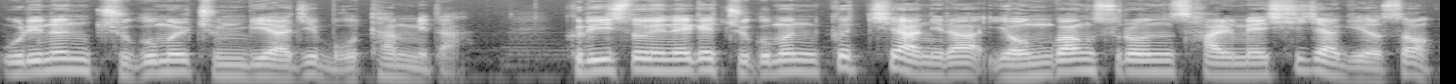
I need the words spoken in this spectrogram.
우리는 죽음을 준비하지 못합니다. 그리스도인에게 죽음은 끝이 아니라 영광스러운 삶의 시작이어서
